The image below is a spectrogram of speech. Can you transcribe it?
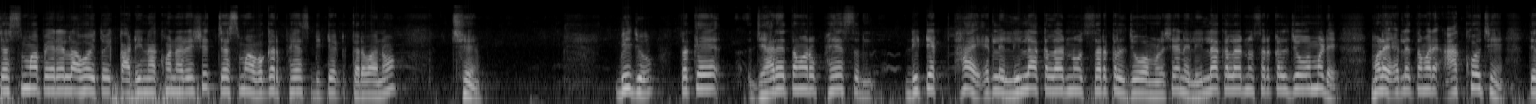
ચશ્મા પહેરેલા હોય તો એ કાઢી નાખવાના રહેશે. ચશ્મા વગર ફેસ ડિટેક્ટ કરવાનો છે. બીજું, તો કે જ્યારે તમારો ફેસ ડિટેક્ટ થાય એટલે લીલા કલરનું સર્કલ જોવા મળશે અને લીલા કલરનું સર્કલ જોવા મળે મળે એટલે તમારે આંખો છે તે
